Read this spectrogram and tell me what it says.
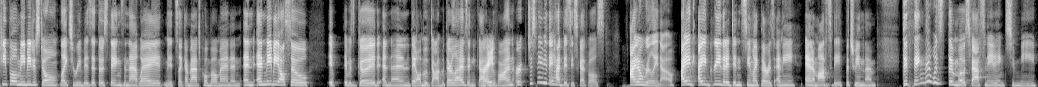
people maybe just don't like to revisit those things in that way. It- it's like a magical moment, and and and maybe also it it was good, and then they all moved on with their lives, and you got to Right. move on, or just maybe they had busy schedules. I don't really know. I I agree that it didn't seem like there was any animosity between them. The thing that was the most fascinating to me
